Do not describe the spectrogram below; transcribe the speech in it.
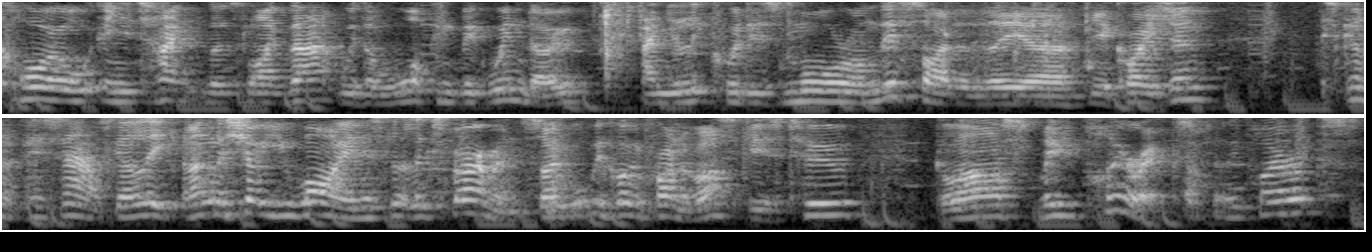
coil in your tank that's like that with a whopping big window and your liquid is more on this side of the, uh, the equation, it's going to piss out, it's going to leak. And I'm going to show you why in this little experiment. So what we've got in front of us is two glass, maybe Pyrex. Are they Pyrex?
